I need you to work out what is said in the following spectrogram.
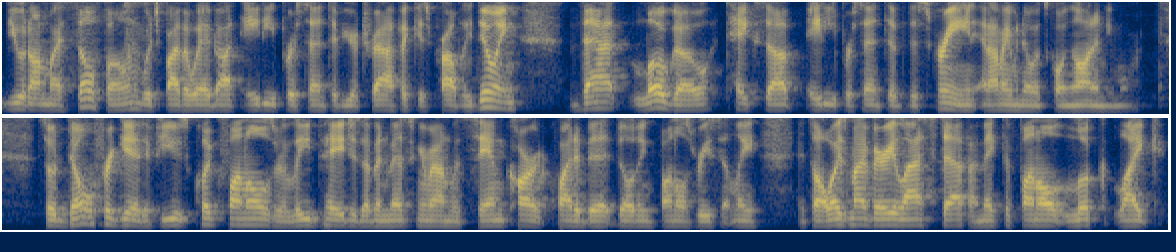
view it on my cell phone, which by the way, about 80% of your traffic is probably doing, that logo takes up 80% of the screen. And I don't even know what's going on anymore. So don't forget if you use ClickFunnels or lead pages, I've been messing around with Samcart quite a bit, building funnels recently. It's always my very last step. I make the funnel look like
